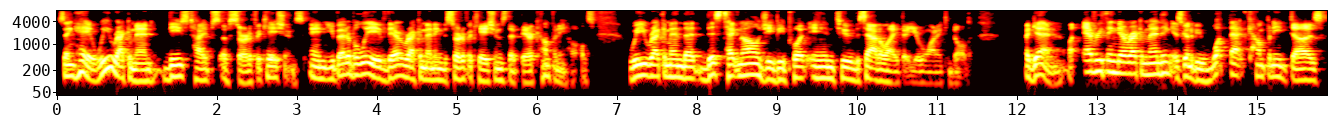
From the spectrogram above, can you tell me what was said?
saying hey we recommend these types of certifications. And you better believe they're recommending the certifications that their company holds. We recommend that this technology be put into the satellite that you're wanting to build. Again everything they're recommending is going to be what that company does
